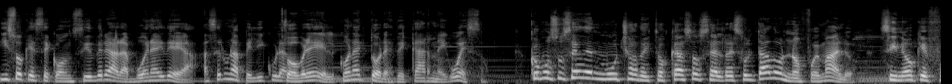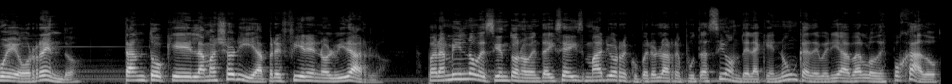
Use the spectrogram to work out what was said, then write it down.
hizo que se considerara buena idea hacer una película sobre él con actores de carne y hueso. Como sucede en muchos de estos casos, el resultado no fue malo, sino que fue horrendo, tanto que la mayoría prefieren olvidarlo. Para 1996 Mario recuperó la reputación de la que nunca debería haberlo despojado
